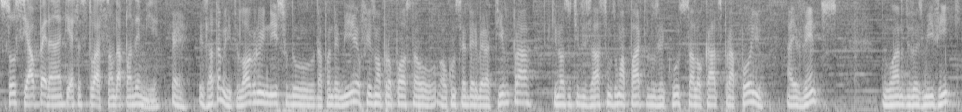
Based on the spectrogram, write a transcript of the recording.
social perante essa situação da pandemia. É, exatamente. Logo no início do, da pandemia, eu fiz uma proposta ao, ao Conselho Deliberativo para que nós utilizássemos uma parte dos recursos alocados para apoio a eventos no ano de 2020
